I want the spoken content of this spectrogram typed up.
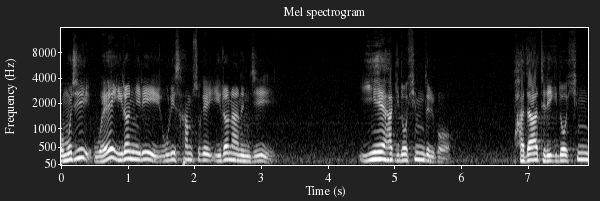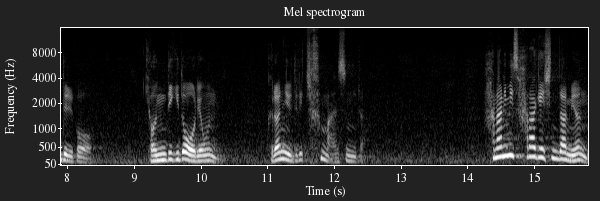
도무지 왜 이런 일이 우리 삶 속에 일어나는지 이해하기도 힘들고 받아들이기도 힘들고 견디기도 어려운 그런 일들이 참 많습니다. 하나님이 살아계신다면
